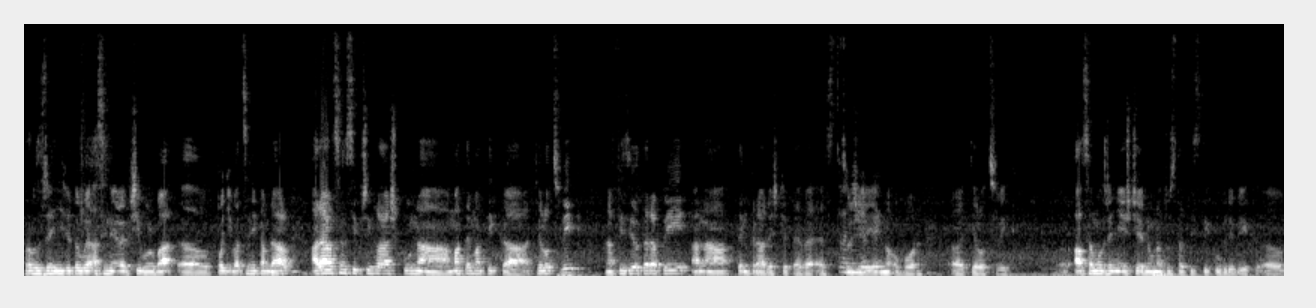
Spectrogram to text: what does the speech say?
prozření, že to bude asi nejlepší volba, uh, podívat se někam dál. A dal jsem si přihlášku na matematika tělocvik, na fyzioterapii a na tenkrát ještě TVS, To což je jedno obor uh, tělocvik. A samozřejmě ještě jednou na tu statistiku, kdybych uh,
